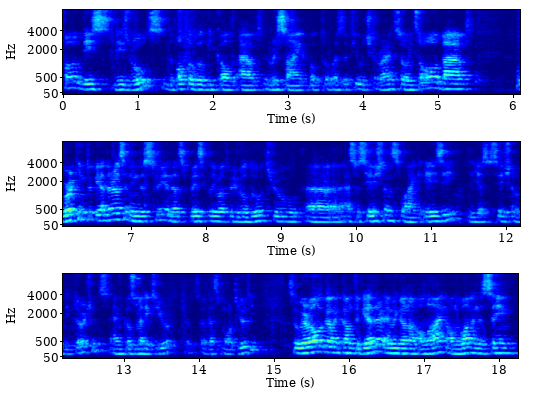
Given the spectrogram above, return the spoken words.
follow these, these rules, the bottle will be called out recyclable towards the future, right? So it's all about working together as an industry, and that's basically what we will do through uh, associations like AISE, the Association of Detergents, and Cosmetics Europe, so that's more beauty. So we're all going to come together and we're going to align on one and the same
